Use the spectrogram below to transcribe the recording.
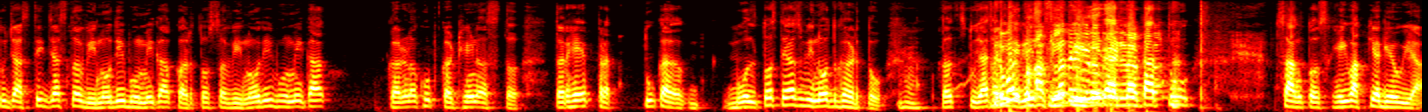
तू जास्तीत जास्त विनोदी भूमिका करतोस. तर विनोदी भूमिका करणं खूप कठीण असतं. तर हे प्र तू का बोलतोस तेव्हाच विनोद घडतो. तर तुझ्यासाठी वेगळी स्क्रिप्ट लिहिली जाते का. तू सांगतोस हे वाक्य घेऊया.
